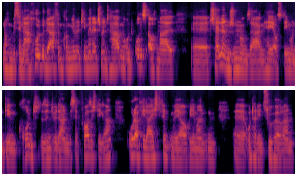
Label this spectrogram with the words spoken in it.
noch ein bisschen Nachholbedarf im Community Management haben und uns auch mal äh, challengen und sagen, hey, aus dem und dem Grund sind wir da ein bisschen vorsichtiger. Oder vielleicht finden wir ja auch jemanden äh, unter den Zuhörern,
